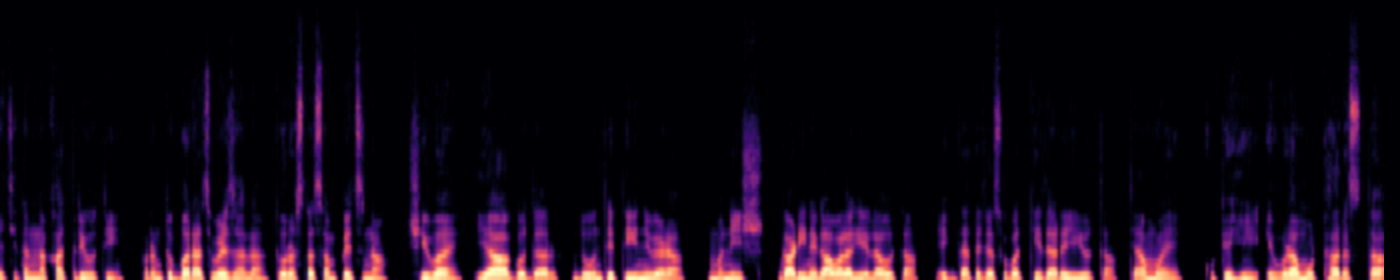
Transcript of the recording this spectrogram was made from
याची त्यांना खात्री होती. परंतु बराच वेळ झाला तो रस्ता संपेच ना. शिवाय या अगोदर दोन ते तीन वेळा मनीष गाडीने गावाला गेला होता. एकदा त्याच्यासोबत केदारही होता. त्यामुळे कुठेही एवढा मोठा रस्ता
